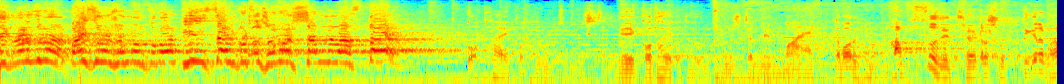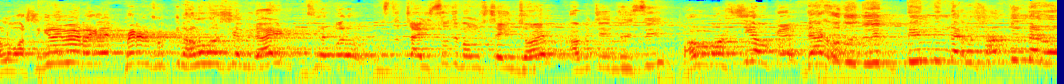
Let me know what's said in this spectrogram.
দেখবে না তোমার? পাইছো না সম্মান তোমার? ইনস্টাল করতো সবার সামনে রাস্তায়? কথায় কথা উনচল্লিশটা মেয়ে কথায় কথা উনচল্লিশটা মেয়ে। মা একটা বার কি ভাবছ যে ছেলেটা সত্যিকার ভালোবাসি কিনা? মেয়েটাকে মেয়েটাকে সত্যি ভালোবাসি আমি রাইট বুঝতে পারো বুঝতে চাইছো যে মানুষ চেঞ্জ হয় আমি চেঞ্জ হয়েছি। ভালোবাসি কাউকে? দেখো দুই দিন তিন দিন দেখো সাত দিন দেখো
